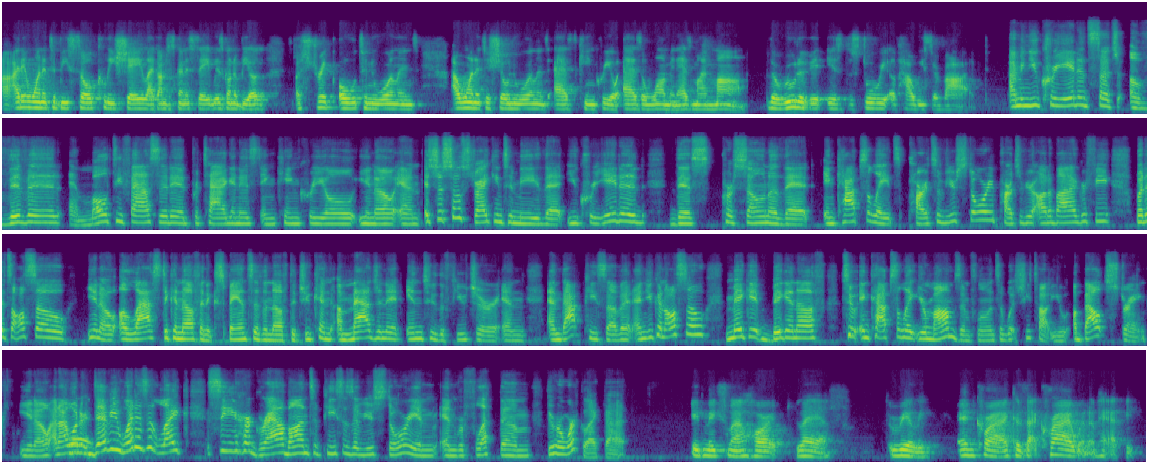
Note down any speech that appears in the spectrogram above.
uh, I didn't want it to be so cliche, like I'm just going to say it's going to be a, a strict ode to New Orleans. I wanted to show New Orleans as King Creole, as a woman, as my mom. The root of it is the story of how we survived. I mean, you created such a vivid and multifaceted protagonist in King Creole, you know, and it's just so striking to me that you created this persona that encapsulates parts of your story, parts of your autobiography, but it's also you know elastic enough and expansive enough that you can imagine it into the future and and that piece of it. And you can also make it big enough to encapsulate your mom's influence and what she taught you about strength you know? And i wonder debbie what is it like seeing her grab onto pieces of your story and and reflect them through her work like that? It makes my heart laugh really and cry because i cry when i'm happy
